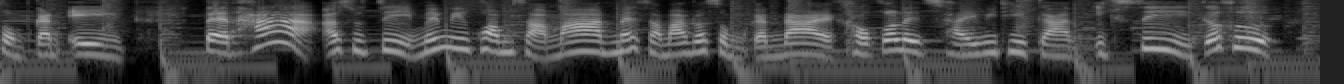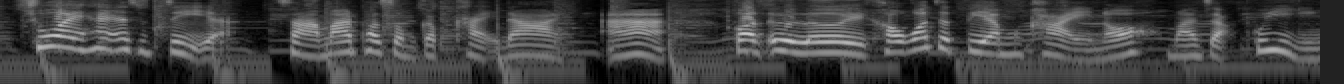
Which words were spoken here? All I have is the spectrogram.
สมกันเอง แต่ถ้าอสุจิไม่มีความสามารถไม่สามารถผสมกันได้ เขาก็เลยใช้วิธีการ ICSI ก็คือช่วยให้อสุจิอะสามารถผสมกับไข่ได้อ่าก่อนอื่นเลยเขาก็จะเตรียมไข่เนาะมาจากผู้หญิง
